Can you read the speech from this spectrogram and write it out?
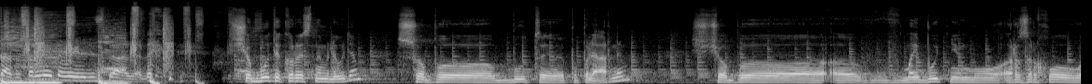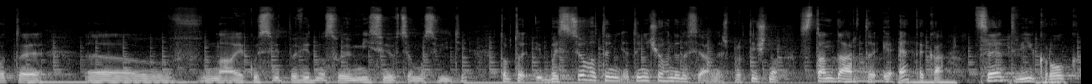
Да, со стороны это выглядит странно. Щоб бути корисним людям, щоб е, бути популярним, щоб е, е, в майбутньому розраховувати е, в- на якусь відповідну свою місію в цьому світі. Тобто і без цього ти, ти нічого не досягнеш. Практично стандарти і етика це твій крок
